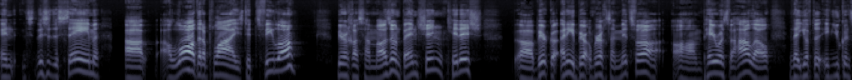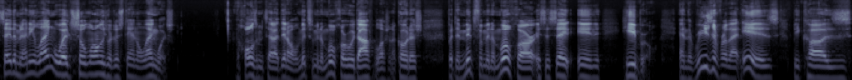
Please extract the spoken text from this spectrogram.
And this is the same uh, a law that applies to tefillah, birchas hamazon, benching, kiddush, uh, any birchas and mitzvah, um, peiros v'halal, that you have to, you can say them in any language, so long as you understand the language. The whole mitzvah adin al mitzvah min a muchar hu daf b'lashon kodesh, but the mitzvah min a muchar is to say it in Hebrew, and the reason for that is because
